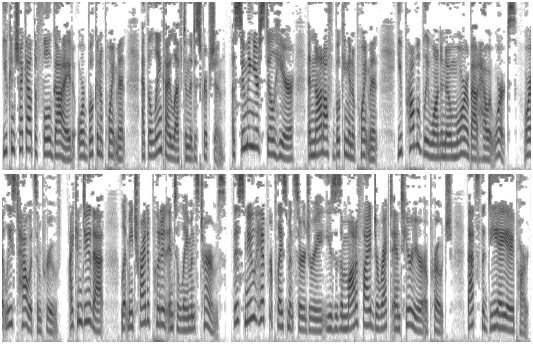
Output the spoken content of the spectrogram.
You can check out the full guide or book an appointment at the link I left in the description. Assuming you're still here and not off booking an appointment, you probably want to know more about how it works, or at least how it's improved. I can do that. Let me try to put it into layman's terms. This new hip replacement surgery uses a modified direct anterior approach. That's the DAA part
